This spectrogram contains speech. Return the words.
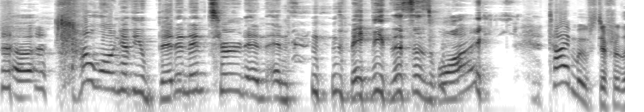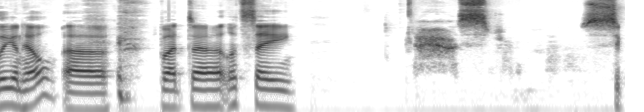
uh, how long have you been an intern? And and maybe this is why. Time moves differently in hell, uh, but uh, let's say six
